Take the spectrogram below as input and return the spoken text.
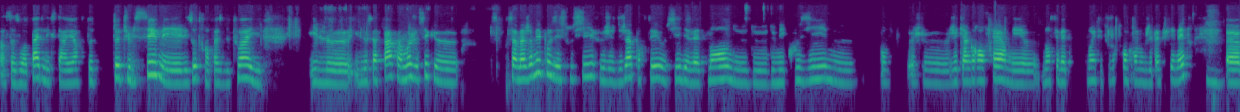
ça se voit pas de l'extérieur. Toi, tu le sais, mais les autres en face de toi, ils, ils, le, le savent pas. Enfin, moi, je sais que ça m'a jamais posé souci. J'ai déjà porté aussi des vêtements de, de, mes cousines. Bon, j'ai qu'un grand frère, mais euh, dans ses vêtements étaient toujours trop grands, donc j'ai pas pu les mettre. Mmh. Euh,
